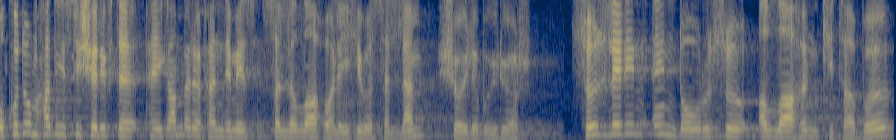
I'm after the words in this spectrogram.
Okuduğum hadisi şerifte Peygamber Efendimiz sallallahu aleyhi ve sellem şöyle buyuruyor. Sözlerin en doğrusu Allah'ın kitabı,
